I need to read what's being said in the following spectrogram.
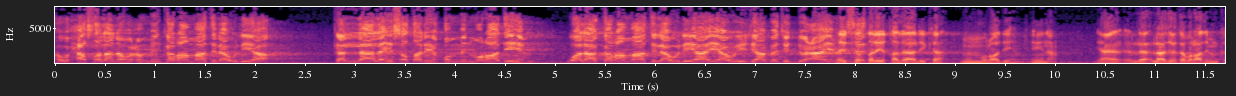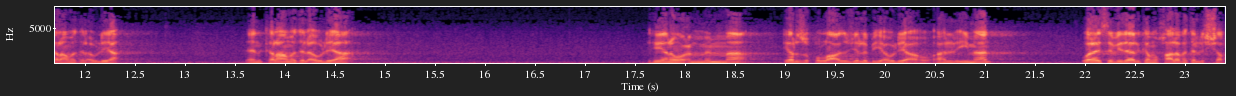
أو حصل نوع من كرامات الأولياء. كلا ليس طريق من مرادهم ولا كرامات الأولياء أو إجابة الدعاء ليس طريق ذلك من مرادهم. إي نعم. يعني لا, لا تعتبر هذه من كرامة الأولياء. لأن كرامة الأولياء هي نوع مما يرزق الله عز وجل به أولياءه أهل الإيمان وليس في ذلك مخالفة للشرع.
